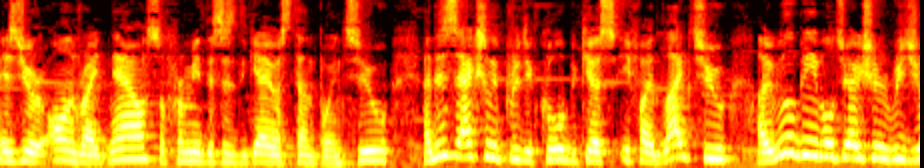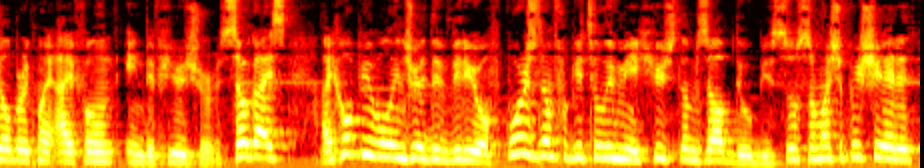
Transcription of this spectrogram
as you're on right now, so for me this is the iOS 10.2 and this is actually pretty cool because if I'd like to, I will be able to actually re-jailbreak my iPhone in the future. So guys, I hope you will enjoy the video. Of course don't forget to leave me a huge thumbs up, that would be so so much appreciated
